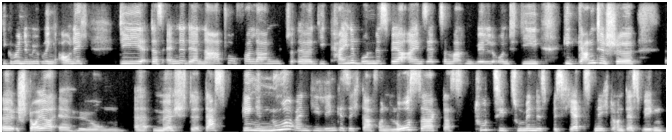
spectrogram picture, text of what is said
die Grünen im Übrigen auch nicht, die das Ende der NATO verlangt, äh, die keine Bundeswehreinsätze machen will und die gigantische äh, Steuererhöhungen äh, möchte. Das ginge nur, wenn die Linke sich davon lossagt. Das tut sie zumindest bis jetzt nicht. Und deswegen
